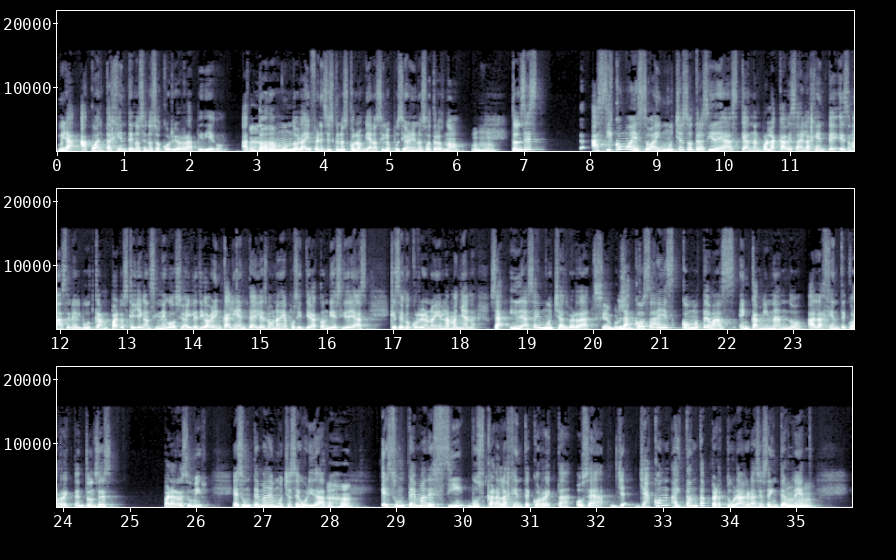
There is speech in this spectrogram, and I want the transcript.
Mira, ¿a cuánta gente no se nos ocurrió Rappi, Diego? A Ajá. todo mundo. La diferencia es que unos colombianos sí lo pusieron y nosotros no. Entonces, así como eso, hay muchas otras ideas que andan por la cabeza de la gente. Es más, en el bootcamp, para los que llegan sin negocio, ahí les digo, a ver, en caliente, ahí les va una diapositiva con 10 ideas que se me ocurrieron hoy en la mañana. O sea, ideas hay muchas, ¿verdad? 100%. La cosa es cómo te vas encaminando a la gente correcta. Entonces, para resumir, es un tema de mucha seguridad. Ajá. Es un tema de sí buscar a la gente correcta. O sea, ya, ya con hay tanta apertura gracias a Internet.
